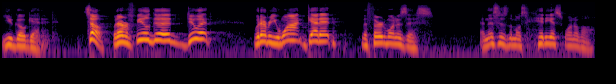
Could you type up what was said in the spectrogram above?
you go get it. So, whatever feel good, do it. Whatever you want, get it. The third one is this. And this is the most hideous one of all.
